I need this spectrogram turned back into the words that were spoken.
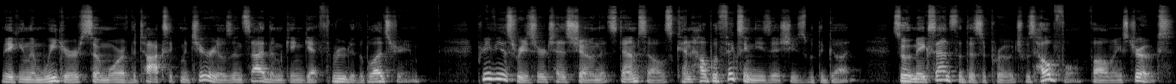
making them weaker so more of the toxic materials inside them can get through to the bloodstream. Previous research has shown that stem cells can help with fixing these issues with the gut, so it makes sense that this approach was helpful following strokes.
